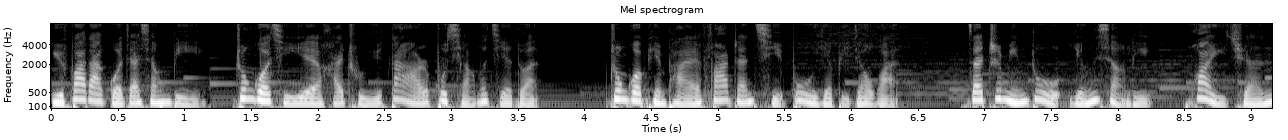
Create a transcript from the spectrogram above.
与发达国家相比，中国企业还处于大而不强的阶段，中国品牌发展起步也比较晚，在知名度、影响力、话语权、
